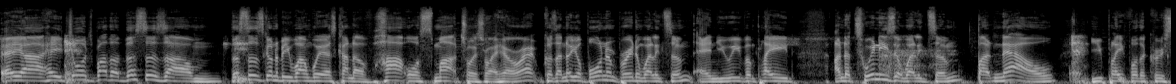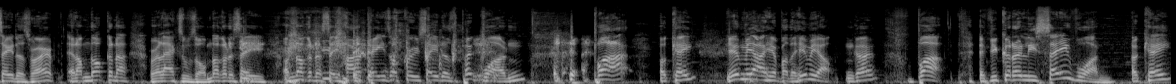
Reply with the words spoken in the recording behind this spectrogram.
Hey, uh, hey, George, brother, this is um, this is going to be one where it's kind of heart or smart choice right here, all right? Because I know you're born and bred in Wellington, and you even played under 20s in Wellington, but now you play for the Crusaders, right? And I'm not gonna relax, Uzo. I'm not gonna say I'm not gonna say Hurricanes or Crusaders. Pick one, but okay, hear me out here, brother. Hear me out, okay? But if you could only save one, okay?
